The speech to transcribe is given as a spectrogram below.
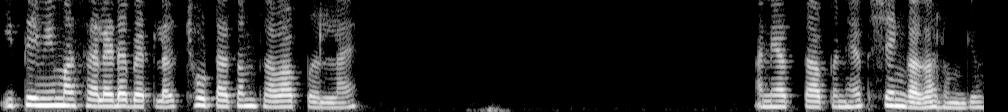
इथे मी मसाला डब्यातला छोटा चमचा वापरला आहे आणि आत्ता आपण ह्यात शेंगा घालून घेऊ.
